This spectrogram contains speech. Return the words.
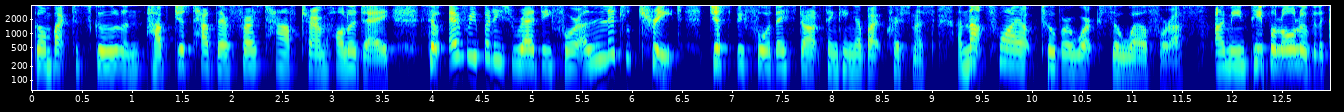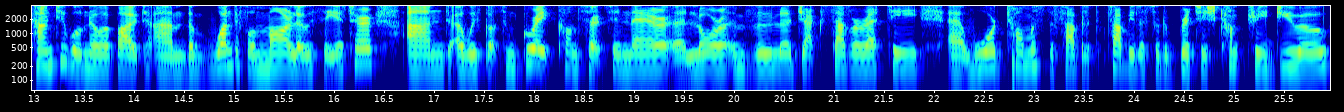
gone back to school and have just had their first half term holiday. So everybody's ready for a little treat just before they start thinking about Christmas. And that's why October works so well for us. I mean, people all over the county will know about um, the wonderful Marlowe Theatre, and uh, we've got some great concerts in there. Uh, Laura Mvula, Jack Savoretti, uh, Ward Thomas, the fabulous, fabulous sort of British country duo,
